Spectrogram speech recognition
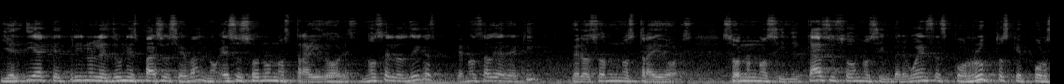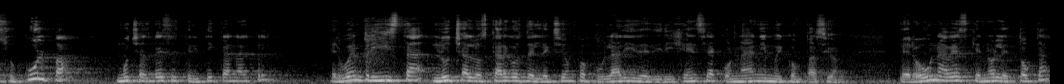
y el día que el PRI no les dé un espacio se van, no, esos son unos traidores, no se los digas que no salga de aquí, pero son unos traidores, son unos sinicazos, son unos sinvergüenzas corruptos que por su culpa muchas veces critican al PRI. El buen priista lucha los cargos de elección popular y de dirigencia con ánimo y compasión, pero una vez que no le toca,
